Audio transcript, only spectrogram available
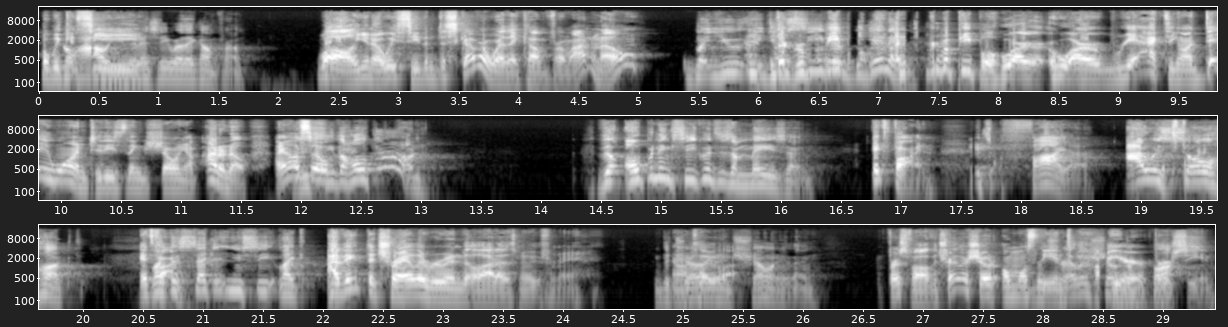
But we so could how are you see. gonna see where they come from? Well, you know, we see them discover where they come from. I don't know. But you, you group see of the people, beginning. another group of people who are who are reacting on day one to these things showing up. I don't know. I you also see the whole town. The opening sequence is amazing. It's fine. It's fire. I was so hooked. It's like fine. the second you see, like I think the trailer ruined a lot of this movie for me. the trailer didn't what. show anything. First of all, the trailer showed almost The the, showed the entire bus. first scene.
